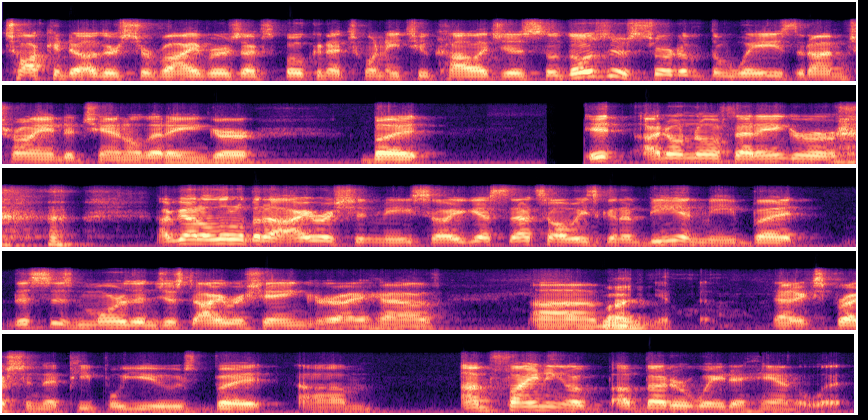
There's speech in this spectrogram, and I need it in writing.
talking to other survivors. I've spoken at 22 colleges. So those are sort of the ways that I'm trying to channel that anger. But it I don't know if that anger I've got a little bit of Irish in me, so I guess that's always going to be in me. But this is more than just Irish anger. I have um, right. you know, that expression that people use, but um, I'm finding a, a better way to handle it.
